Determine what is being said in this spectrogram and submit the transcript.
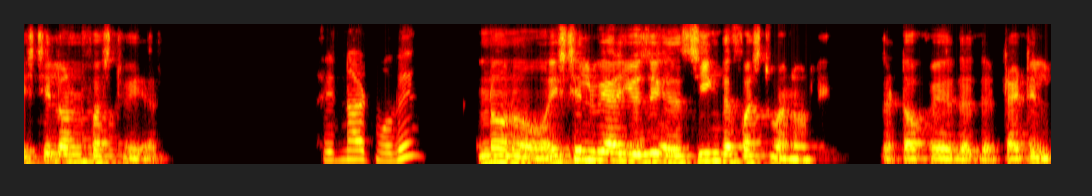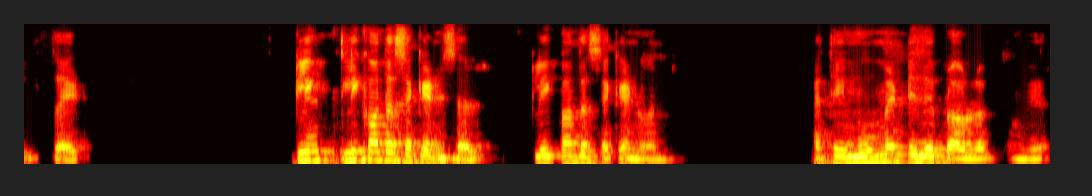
Still on first we are. It's not moving. No, no. Still we are using uh, seeing the first one only. The top uh, the, the title slide. Click click on the second, sir. Click on the second one. I think movement is a problem somewhere.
